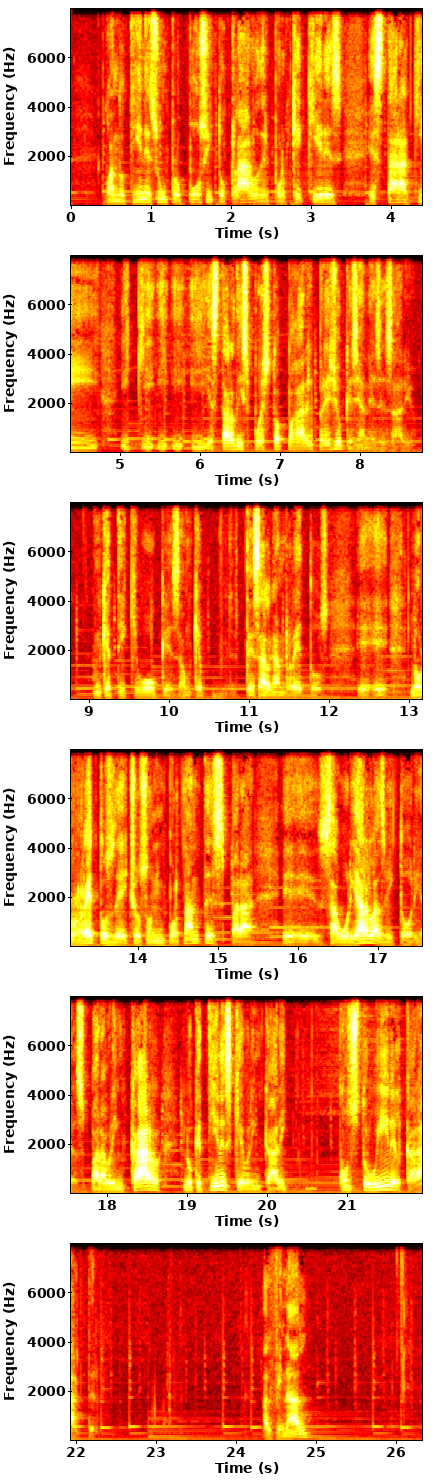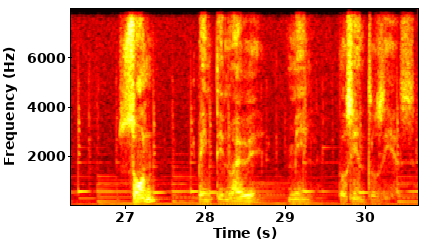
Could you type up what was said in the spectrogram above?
cuando tienes un propósito claro del por qué quieres estar aquí y, estar dispuesto a pagar el precio que sea necesario. Aunque te equivoques, aunque te salgan retos. Eh, eh, los retos, de hecho, son importantes para eh, saborear las victorias, para brincar lo que tienes que brincar y construir el carácter. Al final, son 29 mil 200 días.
